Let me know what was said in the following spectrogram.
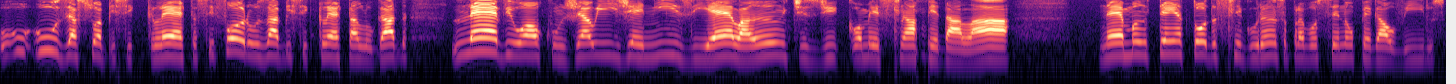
Use a sua bicicleta, se for usar a bicicleta alugada, leve o álcool gel e higienize ela antes de começar a pedalar, né? Mantenha toda a segurança para você não pegar o vírus.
